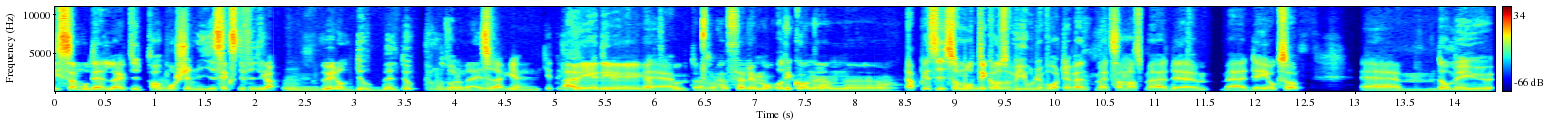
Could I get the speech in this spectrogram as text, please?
Vissa modeller, typ ta Mm. Porsche 964, mm. då är de dubbelt upp mot vad de är i Sverige. Mm. vilket Ja, det, är, det är helt Ehm, sjukt. Alltså. Här säljer Moticon en... eh, ja. Precis. Och Moticon som vi gjorde vårt event med tillsammans med, eh, med dig också. Ehm, de är ju,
